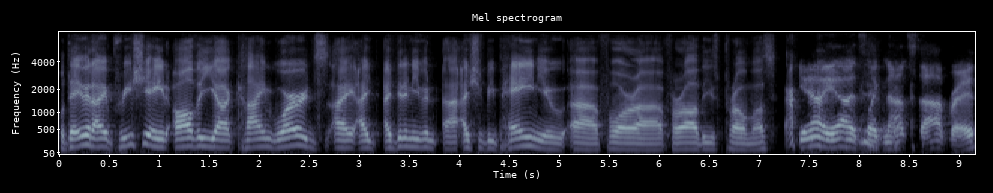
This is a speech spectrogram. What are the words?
Well, David, I appreciate all the uh, kind words. I, I, I didn't even uh, I should be paying you uh, for uh, for all these promos. yeah, yeah, it's like nonstop, right?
